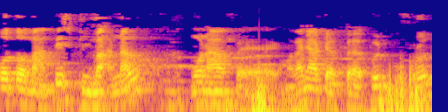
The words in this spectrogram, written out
otomatis dimaknal munafik. Makanya ada babun kufrun.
